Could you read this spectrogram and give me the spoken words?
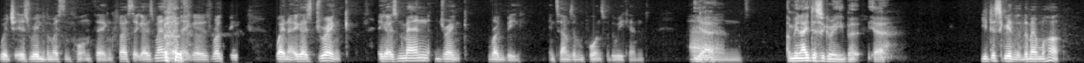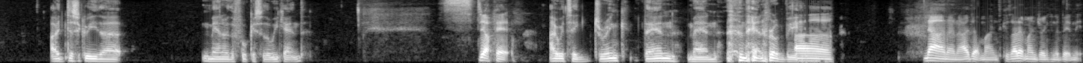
which is really the most important thing. First it goes men, then it goes rugby. Wait, no, it goes drink. It goes men, drink, rugby in terms of importance for the weekend. Yeah. I mean, I disagree, but yeah, you disagree that the men were hot. I disagree that men are the focus of the weekend. Stop it. I would say drink, then men, then rugby. Uh, no, no, no. I don't mind because I don't mind drinking a bit. In the,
